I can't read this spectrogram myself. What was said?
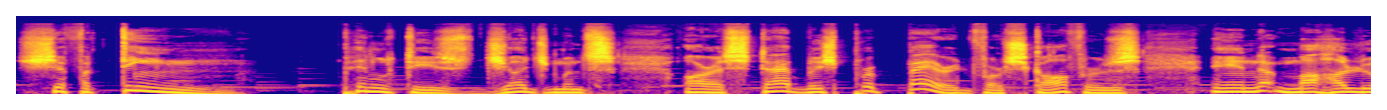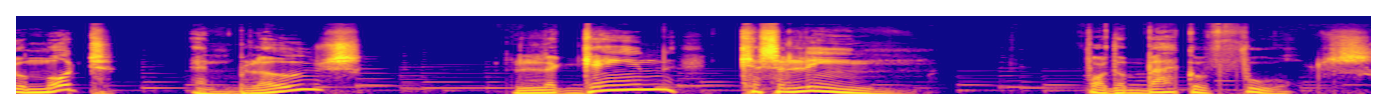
shifatim, penalties, judgments are established prepared for scoffers in mahalumot and blows, legain keselim, for the back of fools.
